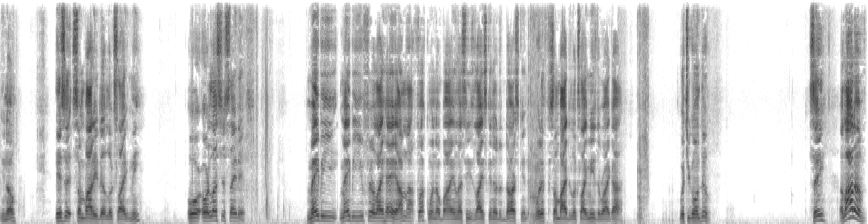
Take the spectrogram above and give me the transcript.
You know? Is it somebody that looks like me? Or or let's just say this. Maybe maybe you feel like, hey, I'm not fucking with nobody unless he's light skinned or the dark skinned. What if somebody that looks like me is the right guy? What you gonna do? See? A lot of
